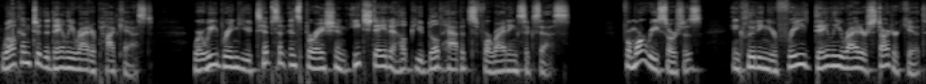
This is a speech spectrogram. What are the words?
Welcome to the Daily Writer Podcast, where we bring you tips and inspiration each day to help you build habits for writing success. For more resources, including your free Daily Writer Starter Kit,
